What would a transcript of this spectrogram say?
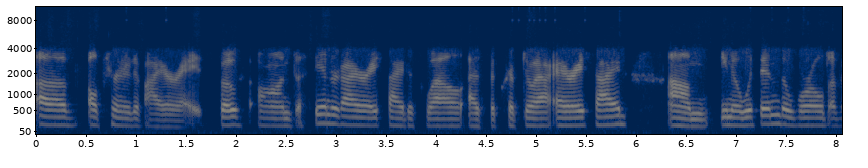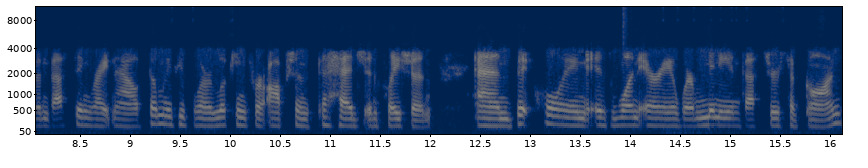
of alternative IRAs, both on the standard IRA side as well as the crypto IRA side. Um, you know, within the world of investing right now, so many people are looking for options to hedge inflation. And Bitcoin is one area where many investors have gone,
